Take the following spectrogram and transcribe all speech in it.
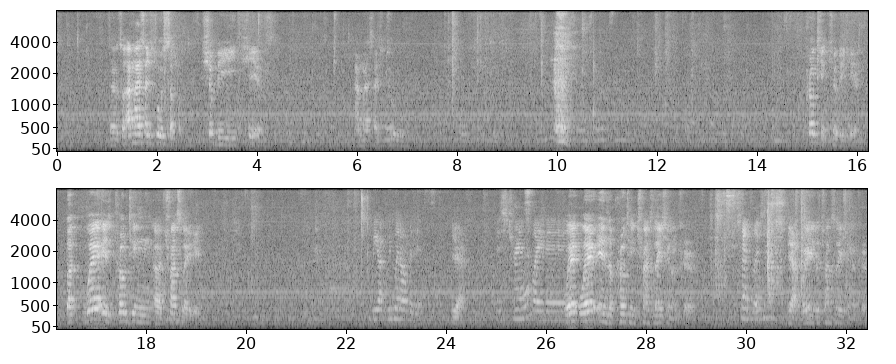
So, so MSH2 should be here. MSH2. Protein should be here. But where is protein uh, translated? We are, we went over this. Yeah. It's translated. Where where is the protein translation occur? Translation. Yeah, where is the translation occur?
